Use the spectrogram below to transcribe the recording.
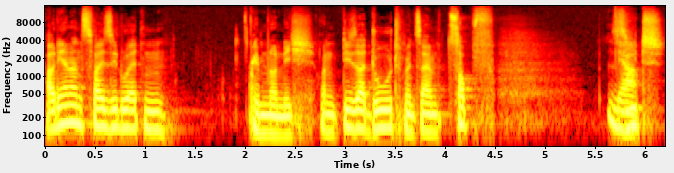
Aber die anderen zwei Silhouetten eben noch nicht. Und dieser Dude mit seinem Zopf Ja. sieht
